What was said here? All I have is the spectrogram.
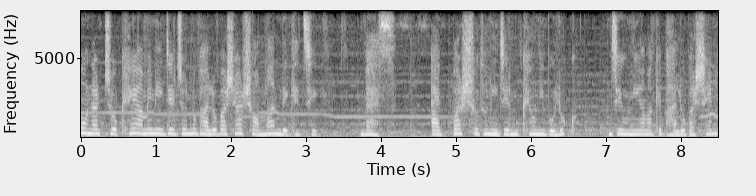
ওনার চোখে আমি নিজের জন্য ভালোবাসা আর সম্মান দেখেছি। ব্যাস একবার শুধু নিজের মুখে উনি বলুক যে উনি আমাকে ভালোবাসেন।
